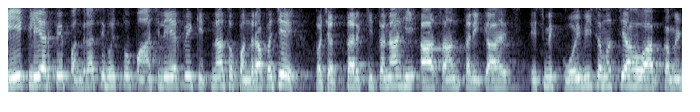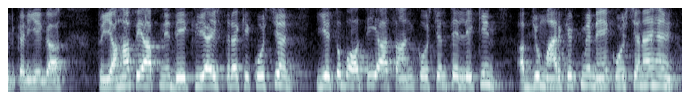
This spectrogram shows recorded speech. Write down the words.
एक लेयर पे पंद्रह त्रिभुज तो पाँच लेयर पे कितना? तो पंद्रह पचे। पचहत्तर कितना ही आसान तरीका है। इसमें कोई भी समस्या हो, आप कमेंट करिएगा। तो यहाँ पे आपने देख लिया इस तरह के क्वेश्चन ये तो बहुत ही आसान क्वेश्चन थे, लेकिन अब जो मार्केट में नए क्वेश्चन आए हैं,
